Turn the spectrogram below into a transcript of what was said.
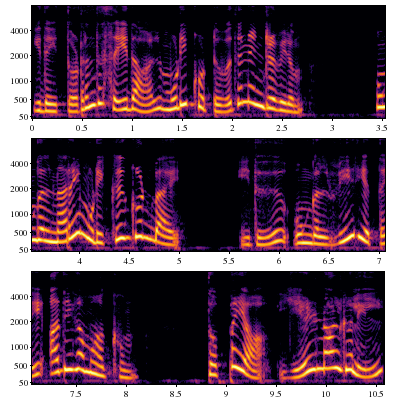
இதை தொடர்ந்து செய்தால் முடி கொட்டுவது நின்றுவிடும். உங்கள் நரைமுடிக்கு குட் பை இது உங்கள் வீரியத்தை அதிகமாக்கும். தொப்பையா? ஏழு நாள்களில்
